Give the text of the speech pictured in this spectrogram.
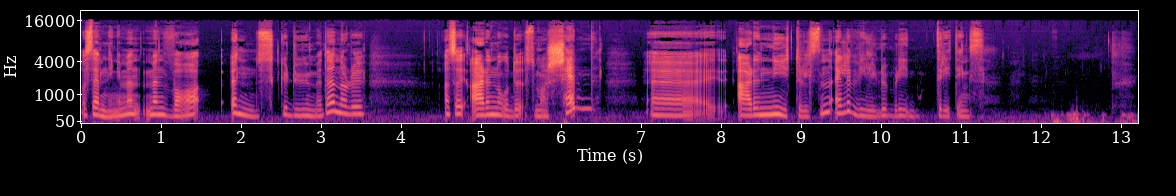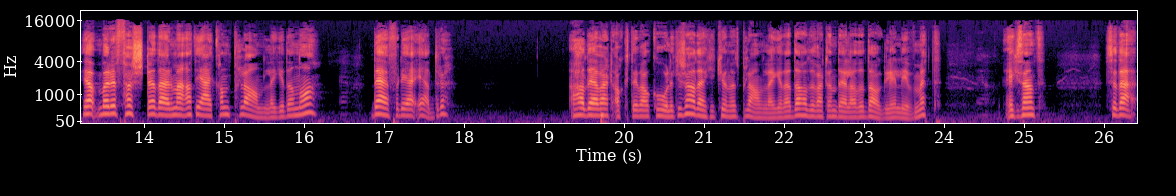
og stemningen. Men, men hva ønsker du med det når du Altså, er det noe du, som har skjedd? Uh, er det nytelsen, eller vil du bli dritings? Ja, bare først det der med at jeg kan planlegge det nå. Det er fordi jeg er edru. Hadde jeg vært aktiv alkoholiker, så hadde jeg ikke kunnet planlegge det. Da hadde det vært en del av det daglige livet mitt. Ikke sant? Så det er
